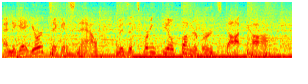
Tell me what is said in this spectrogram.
and to get your tickets now, visit SpringfieldThunderbirds.com.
